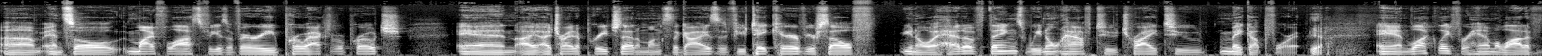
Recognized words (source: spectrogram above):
Um, and so my philosophy is a very proactive approach, and I, I try to preach that amongst the guys. If you take care of yourself, you know, ahead of things, we don't have to try to make up for it. Yeah. And luckily for him, a lot of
